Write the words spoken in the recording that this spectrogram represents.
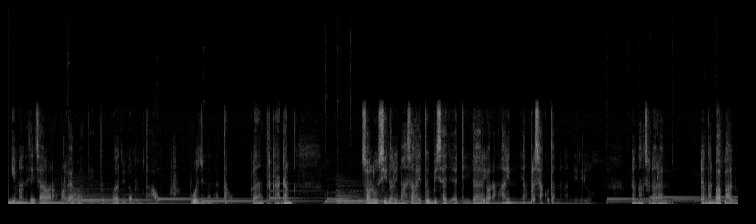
gimana sih cara orang melewati itu? Gue juga belum tahu. Gue juga nggak tahu. Karena terkadang solusi dari masalah itu bisa jadi dari orang lain yang bersangkutan dengan diri lo. Dengan saudara lo. Dengan bapak lo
